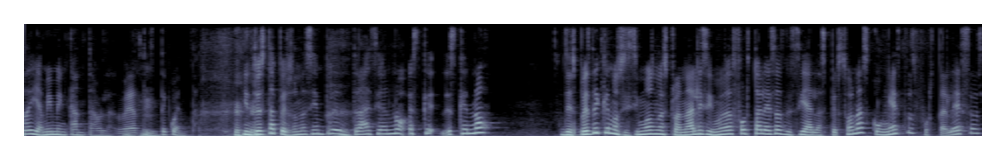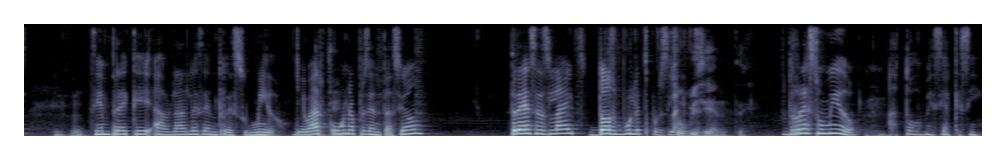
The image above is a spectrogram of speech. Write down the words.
ta", y a mí me encanta hablar, ¿verdad? Te- Ujú. Te cuenta. Y entonces esta persona siempre de entrada decía, no, es que, es que no. Después de que nos hicimos nuestro análisis y las fortalezas, decía, las personas con estas fortalezas Ujú. siempre hay que hablarles en resumido. Llevar con una presentación tres slides, dos bullets por slide Suficiente. resumido, a todo me decía que sí.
